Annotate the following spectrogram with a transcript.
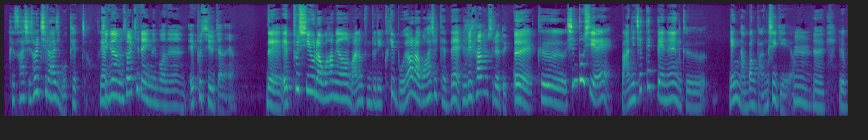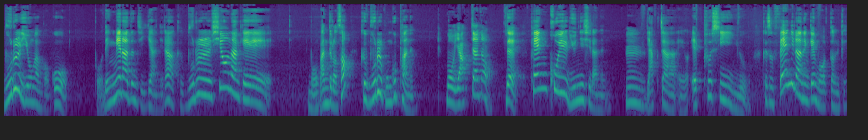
그래서 사실 설치를 하지 못했죠. 지금 설치되어 있는 거는 FCU잖아요. 네, FCU라고 하면 많은 분들이 그게 뭐야라고 하실 텐데, 우리 사무실에도 있고. 네, 그 신도시에 많이 채택되는 그 냉난방 방식이에요. 음. 네, 물을 이용한 거고 뭐 냉매라든지 이게 아니라 그 물을 시원하게 뭐 만들어서 그 물을 공급하는 뭐 약자죠. 네 팬코일 유닛이라는 음. 약자예요. FCU. 그래서 팬이라는 게 뭐 어떤 이렇게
